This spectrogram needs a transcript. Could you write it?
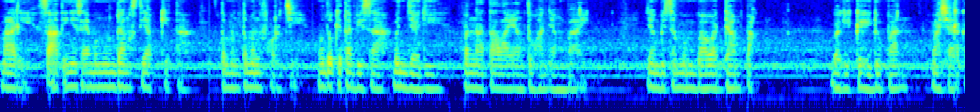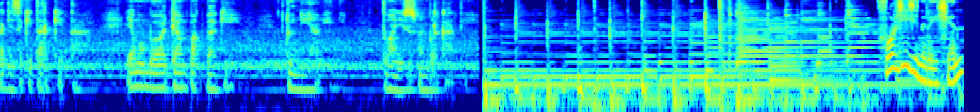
Mari, saat ini saya mengundang setiap kita, teman-teman 4G, untuk kita bisa menjadi penata layan Tuhan yang baik, yang bisa membawa dampak bagi kehidupan masyarakat di sekitar kita yang membawa dampak bagi dunia ini. Tuhan Yesus memberkati. For G Generation,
